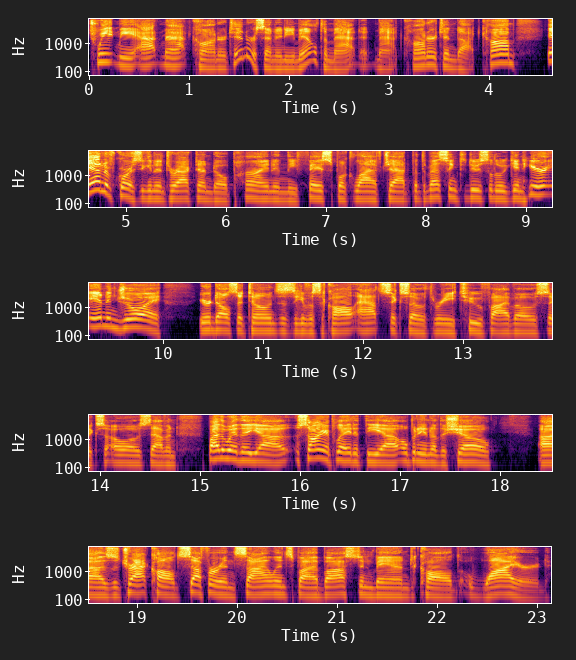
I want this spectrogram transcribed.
Tweet me at Matt Connarton or send an email to matt at mattconnarton.com. And of course, you can interact and opine in the Facebook live chat. But the best thing to do so that we can hear and enjoy your dulcet tones is to give us a call at 603 250 6007. By the way, the uh, song I played at the uh, opening of the show uh, is a track called Suffer in Silence by a Boston band called Wired.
